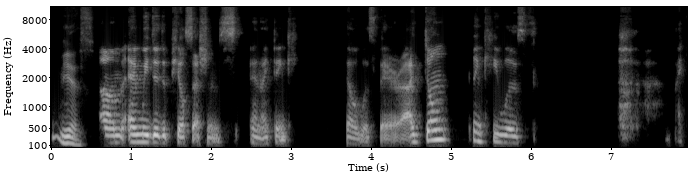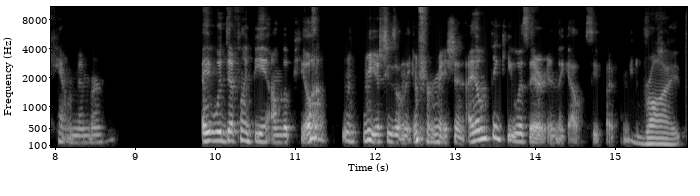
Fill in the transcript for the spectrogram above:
Yes. Um, and we did appeal sessions, and I think Bill was there. I don't think he was. I can't remember. It would definitely be on the appeal reissues on the information. I don't think he was there in the Galaxie 500. Right.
